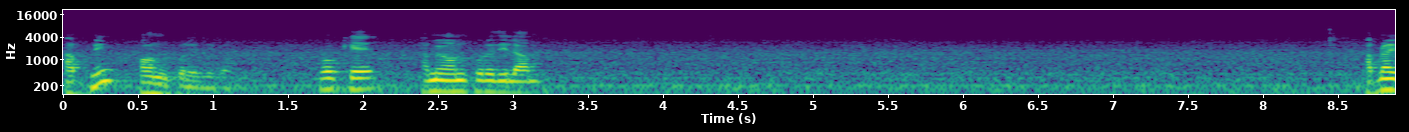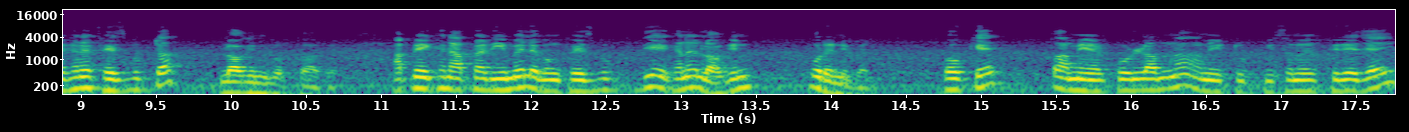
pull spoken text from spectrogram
আপনি অন করে দিবেন। ওকে, আমি অন করে দিলাম। আপনার এখানে ফেসবুকটা লগ ইন করতে হবে। আপনি এখানে আপনার ইমেল এবং ফেসবুক দিয়ে এখানে লগ ইন করে নেবেন। ওকে, তো আমি আর করলাম না, আমি একটু পিছনে ফিরে যাই।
